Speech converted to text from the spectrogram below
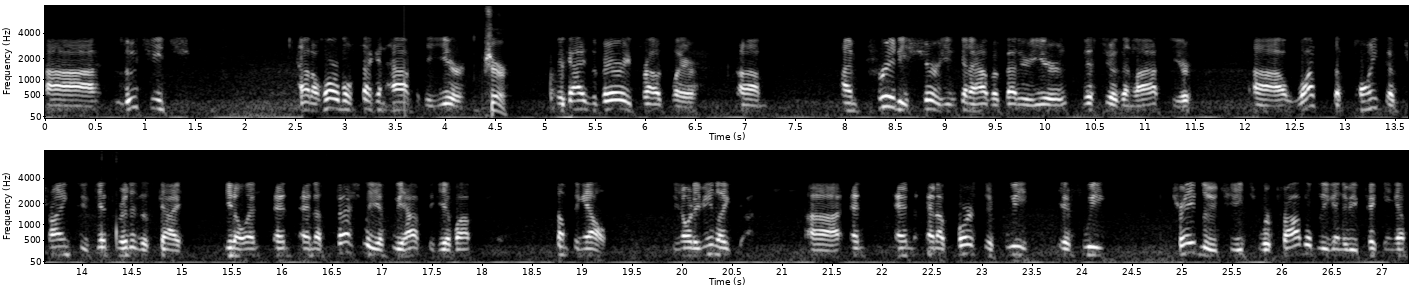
uh, Lucic had a horrible second half of the year. Sure, the guy's a very proud player. Um, I'm pretty sure he's going to have a better year this year than last year. Uh, what's the point of trying to get rid of this guy? you know, and, and, and especially if we have to give up something else. You know what I mean? Like, uh, and, and, and of course, if we, if we trade Lucic, we're probably going to be picking up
